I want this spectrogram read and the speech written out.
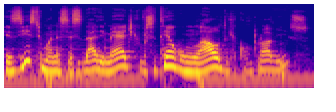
Existe uma necessidade médica? Você tem algum laudo que comprove isso?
